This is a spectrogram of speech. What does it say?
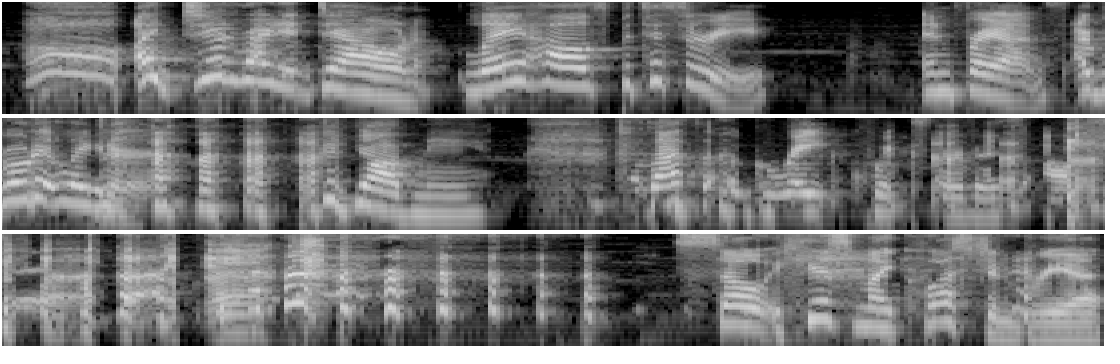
I did write it down. Les Halles Patisserie in France. I wrote it later. Good job, me. So that's a great quick service option. so here's my question bria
